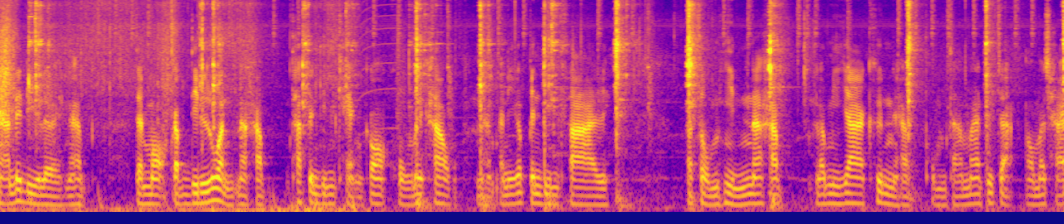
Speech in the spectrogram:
งานได้ดีเลยนะครับ แต่เหมาะกับดินร่วนนะครับ ถ้าเป็นดินแข็งก็คงไม่เข้านะครับ อันนี้ก็เป็นดินทรายผสมหินนะครับแล้วมีหญ้าขึ้นนะครับ ผมสามารถที่จะเอามาใช้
